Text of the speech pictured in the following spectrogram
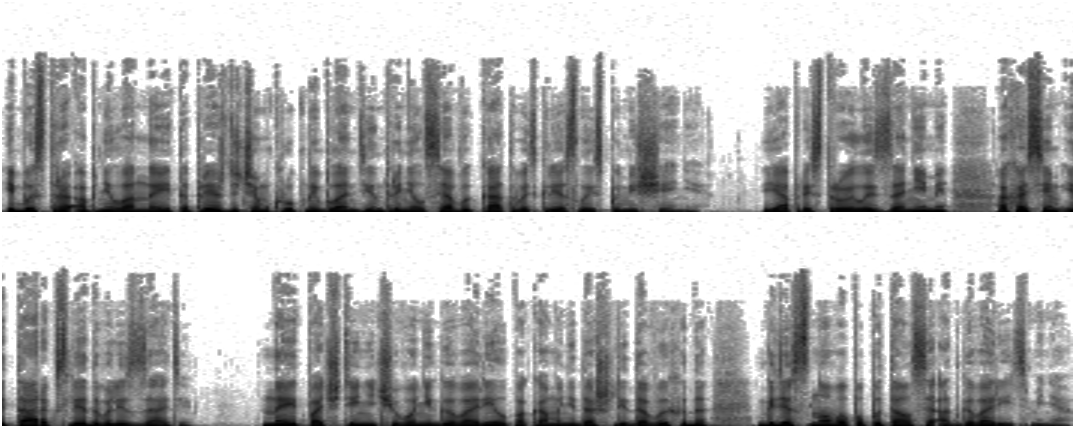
и быстро обняла Нейта, прежде чем крупный блондин принялся выкатывать кресло из помещения. Я пристроилась за ними, а Хасим и Тарек следовали сзади. Нейт почти ничего не говорил, пока мы не дошли до выхода, где снова попытался отговорить меня.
